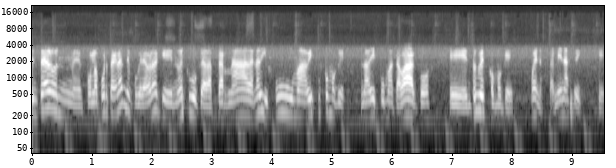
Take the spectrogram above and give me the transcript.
entraron eh, por la puerta grande porque la verdad que no es que hubo que adaptar nada, nadie fuma, ¿viste? Es como que nadie fuma tabaco, eh, entonces como que, bueno, también hace que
